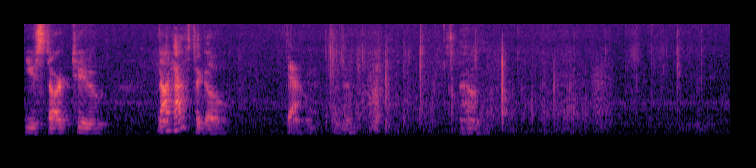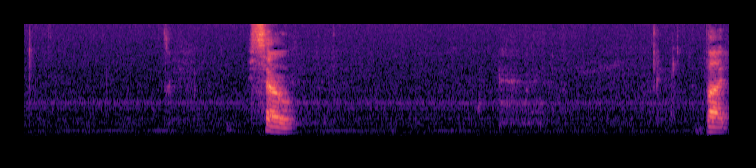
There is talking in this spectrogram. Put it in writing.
you start to not have to go down. You know? um, so but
